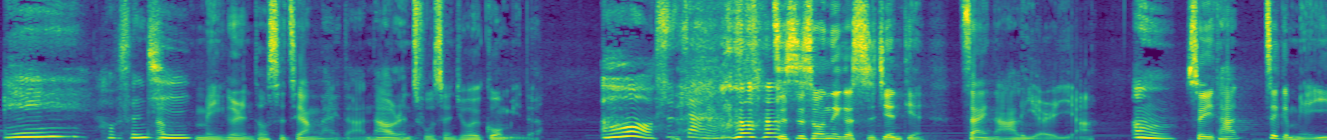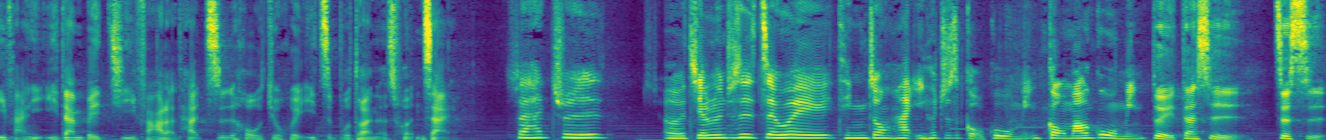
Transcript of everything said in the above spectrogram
哎、欸，好神奇！每一个人都是这样来的、啊，哪有人出生就会过敏的？哦，是这样，只是说那个时间点在哪里而已啊。嗯，所以他这个免疫反应一旦被激发了，他之后就会一直不断的存在。所以他就是呃，结论就是这位听众他以后就是狗过敏，狗毛过敏。对，但是这是。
